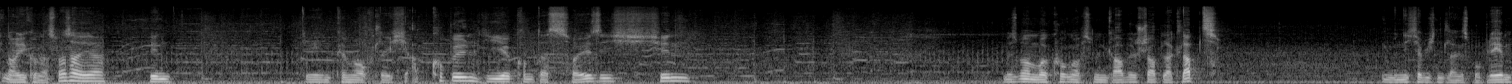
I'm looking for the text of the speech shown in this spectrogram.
Genau, hier kommt das Wasser her hin. Den können wir auch gleich abkuppeln. Hier kommt das Heu sich hin. Müssen wir mal gucken, ob es mit dem Gabelstapler klappt. wenn nicht, habe ich ein kleines Problem.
